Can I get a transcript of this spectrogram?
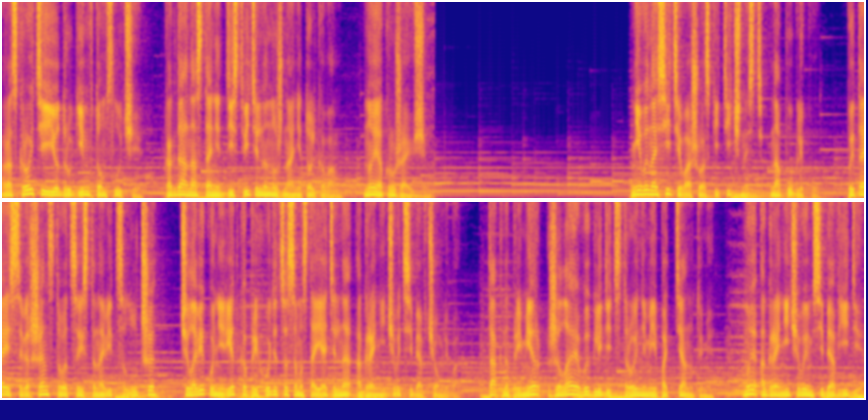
Раскройте ее другим в том случае, когда она станет действительно нужна не только вам, но и окружающим. Не выносите вашу аскетичность на публику. Пытаясь совершенствоваться и становиться лучше, человеку нередко приходится самостоятельно ограничивать себя в чем-либо. Так, например, желая выглядеть стройными и подтянутыми, мы ограничиваем себя в еде,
